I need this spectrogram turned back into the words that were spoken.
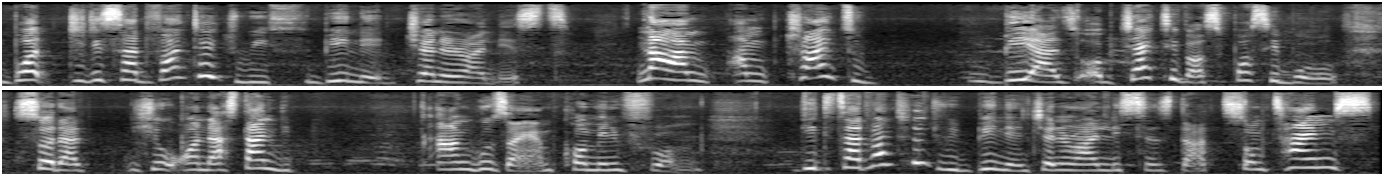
But the disadvantage with being a generalist now i'm, I'm trying to be as objective as possible so that you understand the angles I am coming from. The disadvantage with being a generalist is that sometimes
